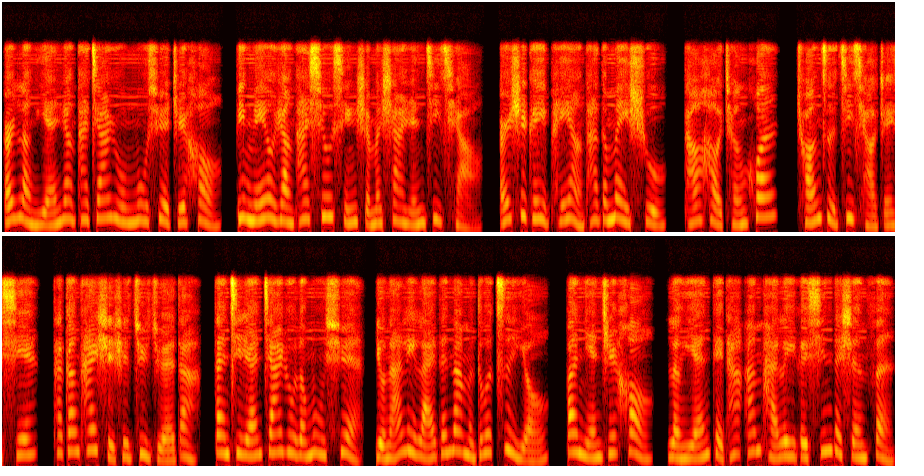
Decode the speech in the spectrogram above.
而冷言让他加入墓穴之后，并没有让他修行什么杀人技巧，而是可以培养他的媚术、讨好成欢、床子技巧这些。他刚开始是拒绝的，但既然加入了墓穴，有哪里来的那么多自由？半年之后，冷言给他安排了一个新的身份。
